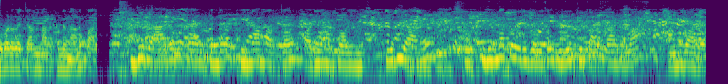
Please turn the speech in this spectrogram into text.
ഇവിടെ വെച്ചാണ് നടക്കുന്നതെന്നാണ് പറയുന്നത്. ഇത് രാജകൊട്ടാരത്തിന്റെ പിന്നാമ്പറത്തെ പടിയാണിട്ടോളി ഇതിയാണ് ഇന്നത്തെ ഒരു ദിവസം ഉള്ളിലേക്ക് കടക്കാനുള്ള അനുവാദം.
